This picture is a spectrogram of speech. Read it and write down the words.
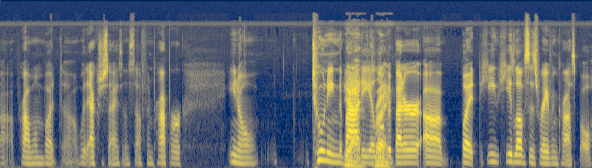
uh, problem, but uh, with exercise and stuff and proper, you know, tuning the Yeah, body a right. little bit better. Uh, but he he loves his Ravin crossbow,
